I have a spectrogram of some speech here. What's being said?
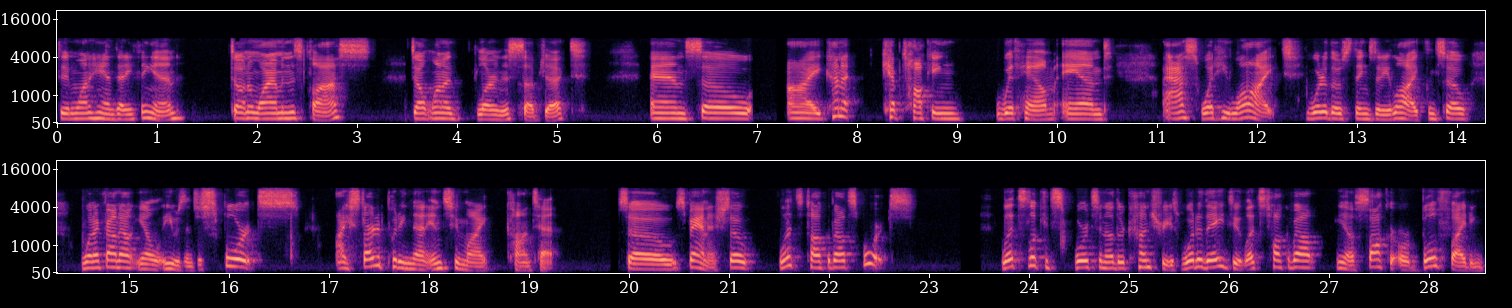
didn't want to hand anything in, don't know why I'm in this class, don't want to learn this subject. And so I kind of kept talking with him and asked what he liked. What are those things that he liked? And so when I found out, you know, he was into sports, I started putting that into my content. So Spanish. So let's talk about sports. Let's look at sports in other countries. What do they do? Let's talk about, you know, soccer or bullfighting.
